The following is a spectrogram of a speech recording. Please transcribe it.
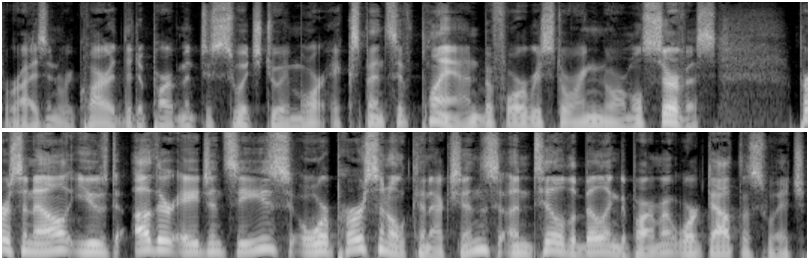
Verizon required the department to switch to a more expensive plan before restoring normal service. Personnel used other agencies or personal connections until the billing department worked out the switch.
